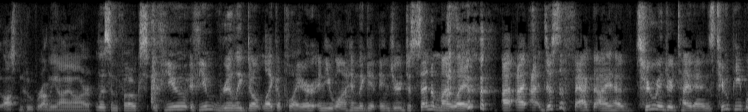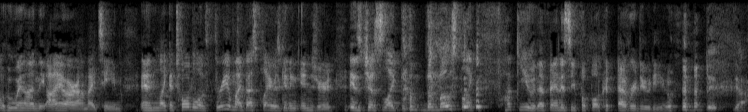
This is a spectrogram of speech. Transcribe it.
Austin Hooper on the IR. Listen, folks, if you if you really don't like a player and you want him to get injured, just send him my way. I, I, I just the fact that I have two injured tight ends, two people who went on the IR on my team, and like a total of three of my best players getting injured is just like the, the most like fuck you that fantasy football could ever do to you. It, yeah,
